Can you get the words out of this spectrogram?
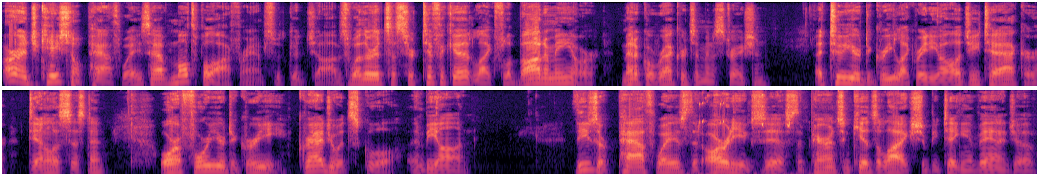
Our educational pathways have multiple off-ramps with good jobs, whether it's a certificate like phlebotomy or medical records administration, a two-year degree like radiology tech or dental assistant, or a four-year degree, graduate school, and beyond. These are pathways that already exist that parents and kids alike should be taking advantage of,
